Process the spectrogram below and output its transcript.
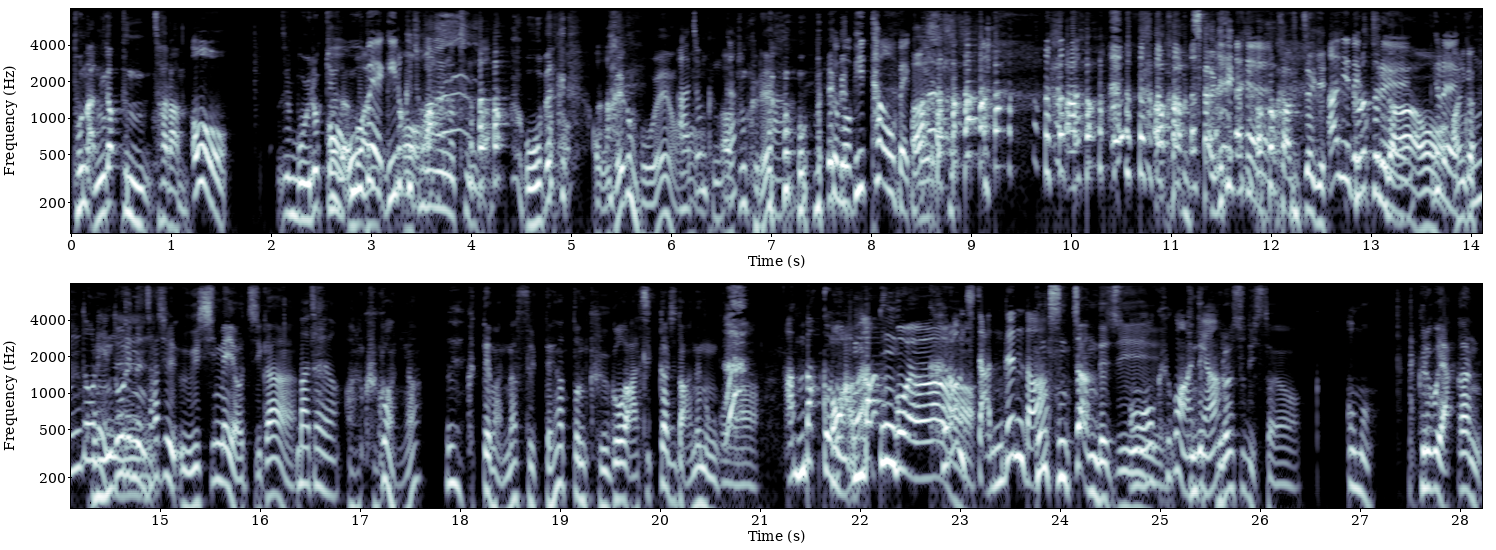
돈 안 갚은 사람. 어, 뭐 이렇게 어뭐500 아니- 이렇게 어. 저장해 놓든가. 500? 아, 500은 뭐예요? 아, 좀 그런가? 아, 좀 그래요? 500. 그뭐 비타 500 뭐 이렇게. 아, 갑자기? 아, 갑자기. 아니, 네, 그렇든가. 그래. 어. 그래, 아니, 그러니까 곰돌이는. 곰돌이는 사실 의심의 여지가. 맞아요. 아니, 그거 아니야? 왜? 그때 만났을 때 해놨던 그거 아직까지도 안 해놓은 거야. 안 바꾸는 어, 안 거야? 바꾼 거야. 그럼 진짜 안 된다. 그럼 진짜 안 되지. 어, 그거 아니야? 근데 그럴 수도 있어요. 어머. 그리고 약간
